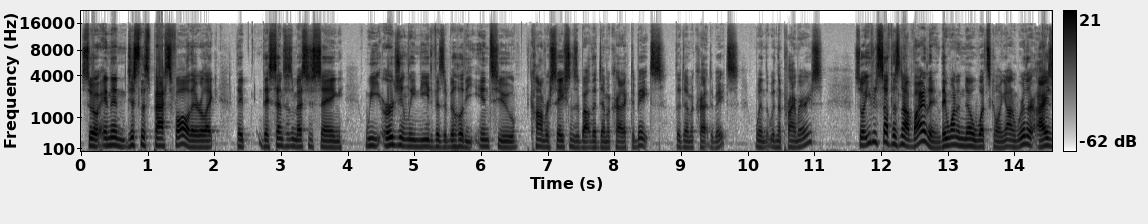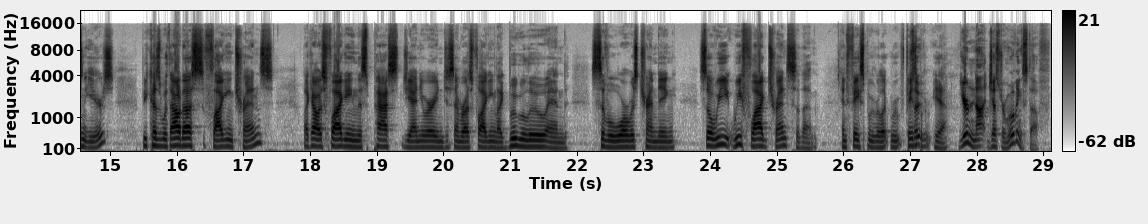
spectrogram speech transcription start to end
So and then just this past fall, they were like they they sent us a message saying we urgently need visibility into conversations about the Democratic debates, the Democrat debates when when the primaries. So even stuff that's not violating, they want to know what's going on. We're their eyes and ears, because without us flagging trends, like I was flagging this past January and December, I was flagging like Boogaloo and Civil War was trending. So we we flagged trends to them, and Facebook Facebook yeah. You're not just removing stuff.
